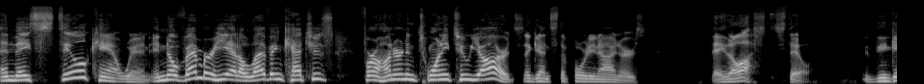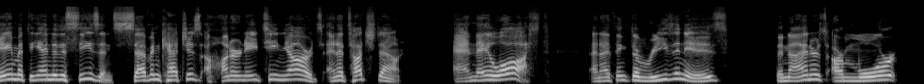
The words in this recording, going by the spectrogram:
and they still can't win. In November, he had 11 catches for 122 yards against the 49ers. They lost still. The game at the end of the season, seven catches, 118 yards, and a touchdown. And they lost. And I think the reason is the Niners are more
